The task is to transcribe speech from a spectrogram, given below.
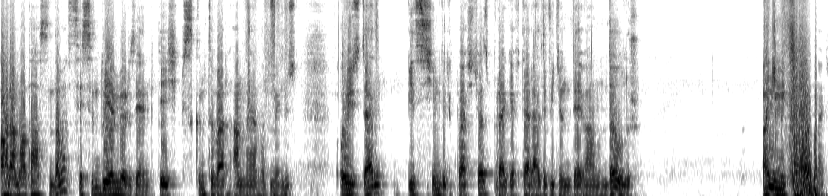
aramada aslında ama sesini duyamıyoruz yani bir değişik bir sıkıntı var anlayamadım henüz. O yüzden biz şimdilik başlayacağız. Bragef'te herhalde videonun devamında olur. Hani mikrofonunu aç.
